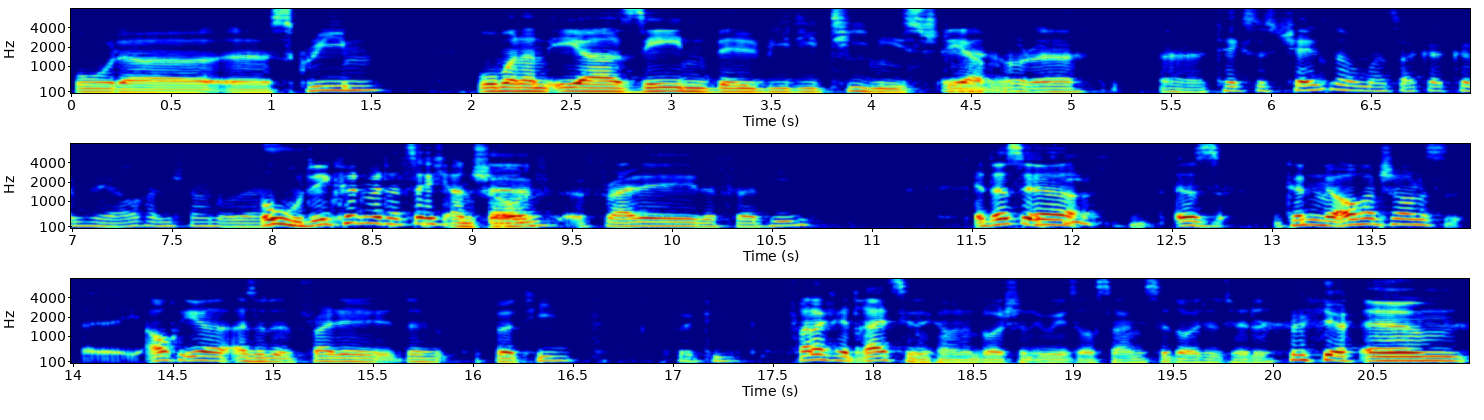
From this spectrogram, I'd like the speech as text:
oder äh, Scream, wo man dann eher sehen will, wie die Teenies Ja, sterben. oder äh, Texas Chainsaw Massacre können wir ja auch anschauen. Oder Oh, den können wir tatsächlich äh, anschauen. F- Friday the 13th. Ja, das, äh, das können wir auch anschauen. Das äh, auch eher, also Friday the 13th 13th. Freitag der 13. kann man in Deutschland übrigens auch sagen, ist der deutsche Titel. Ja. ähm,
